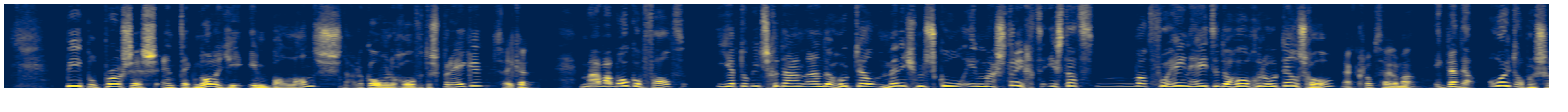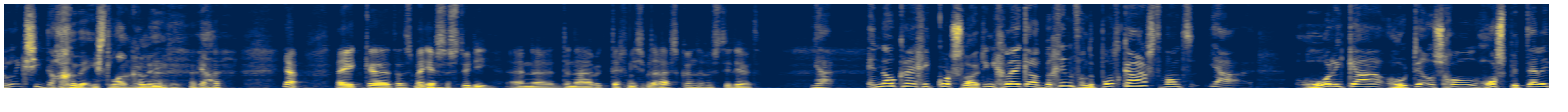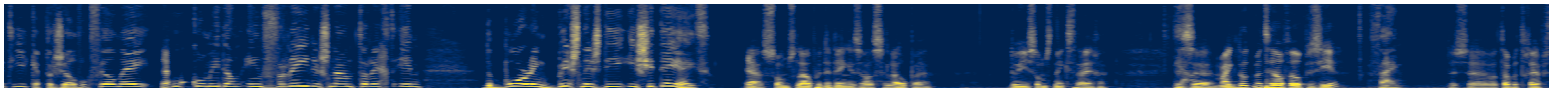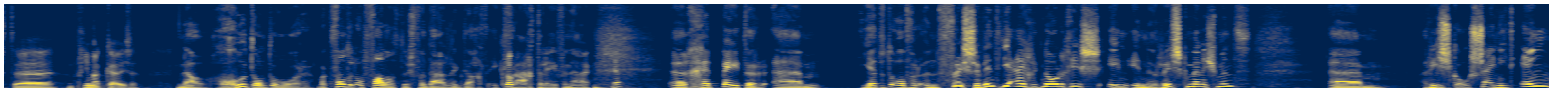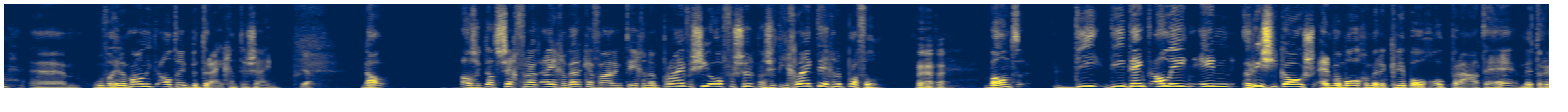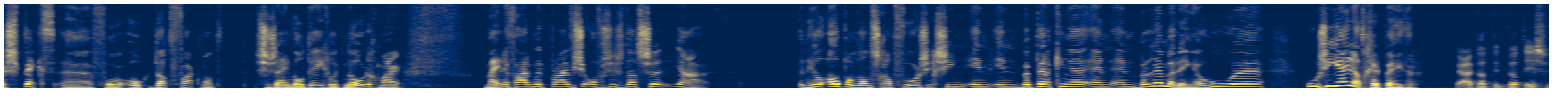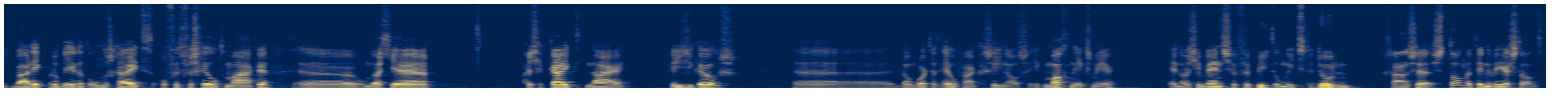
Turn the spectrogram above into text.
People, process en technology in balans. Nou, daar komen we nog over te spreken. Zeker. Maar wat me ook opvalt, je hebt ook iets gedaan aan de Hotel Management School in Maastricht. Is dat wat voorheen heette de Hogere Hotelschool? Ja, klopt helemaal. Ik ben daar ooit op een selectiedag geweest, lang geleden. Ja, Ja, nee, ik, eh, dat is mijn eerste studie. En eh, daarna heb ik technische bedrijfskunde gestudeerd. ja. En nou krijg ik kortsluiting gelijk aan het begin van de podcast. Want ja, horeca, hotelschool, hospitality, ik heb er zelf ook veel mee. Ja. Hoe kom je dan in vredesnaam terecht in de boring business die ICT heet? Ja, soms lopen de dingen zoals ze lopen. Doe je soms niks tegen. Dus, Ja. eh, maar ik doe het met heel veel plezier. Fijn. Dus eh, wat dat betreft eh, een prima keuze. Nou, goed om te horen. Maar ik vond het opvallend, dus vandaar dat ik dacht, ik vraag er even naar. Ja. Gert-Peter, ehm, je hebt het over een frisse wind die eigenlijk nodig is in, in riskmanagement. Ehm, risico's zijn niet eng, ehm, hoeven helemaal niet altijd bedreigend te zijn. Ja. Nou, als ik dat zeg vanuit eigen werkervaring tegen een privacy officer, dan zit hij gelijk tegen het plafond. Want die, die denkt alleen in risico's. En we mogen met een knipoog ook praten. Hè? Met respect eh, voor ook dat vak. Want ze zijn wel degelijk nodig. Maar mijn ervaring met privacy officers is dat ze ja, een heel alpenlandschap voor zich zien in, in beperkingen en, en belemmeringen. Hoe, eh, hoe zie jij dat, Gert-Peter? Ja, dat, dat is waar ik probeer het onderscheid of het verschil te maken. Eh, omdat je, als je kijkt naar risico's, eh, dan wordt het heel vaak gezien als ik mag niks meer. En als je mensen verbiedt om iets te doen, gaan ze standaard in de weerstand.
